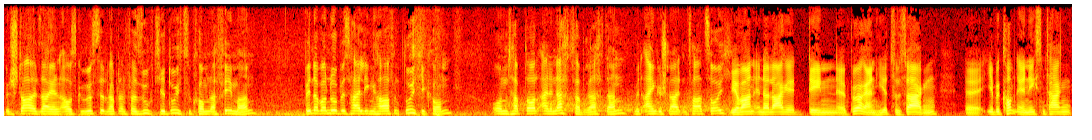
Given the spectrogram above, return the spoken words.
mit Stahlseilen ausgerüstet und habe dann versucht, hier durchzukommen nach Fehmarn. Bin aber nur bis Heiligenhafen durchgekommen und habe dort eine Nacht verbracht dann mit eingeschnalltem Fahrzeug. Wir waren in der Lage, den äh, Bürgern hier zu sagen, äh, ihr bekommt in den nächsten Tagen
